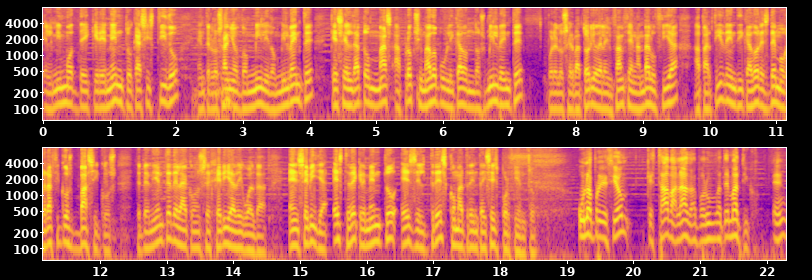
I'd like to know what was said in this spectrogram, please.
el mismo decremento que ha existido entre los años 2000 y 2020, que es el dato más aproximado publicado en 2020 por el Observatorio de la Infancia en Andalucía a partir de indicadores demográficos básicos, dependiente de la Consejería de Igualdad. En Sevilla, este decremento es del 3,36%. Una proyección que está avalada por un matemático. ¿eh?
